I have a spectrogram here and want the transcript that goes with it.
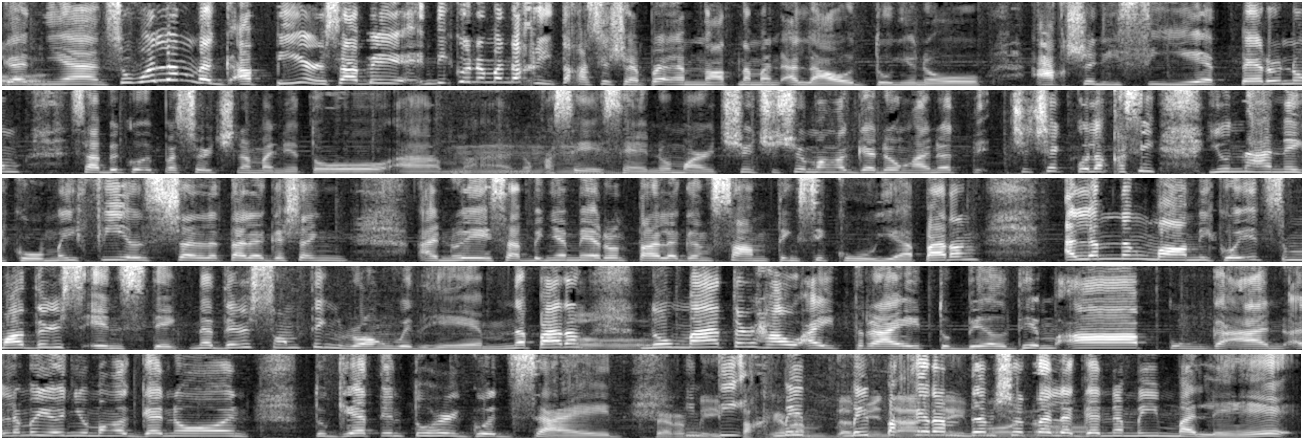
Ganyan. So, walang nag-appear. Sabi, hindi ko naman nakita kasi syempre I'm not naman allowed to, you know, actually see it. Pero nung sabi ko, ipa-search naman ito, um, ano kasi, Senomart, shoot, shoot, yung mga ganong, ano, check ko lang kasi yung nanay ko, may feels siya talaga siyang, ano eh, sabi niya, meron talagang something si kuya. Parang, alam ng mommy ko, it's mother's instinct na there's something wrong with him. Na parang, Oo. no matter how I try to build him up, kung gaano, alam mo yun, yung mga ganon, to get into her good side. Pero may hindi, pakiramdam may, yung pakiramdam mo, siya no? talaga na may mali.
